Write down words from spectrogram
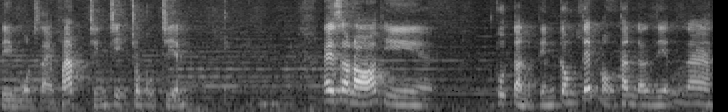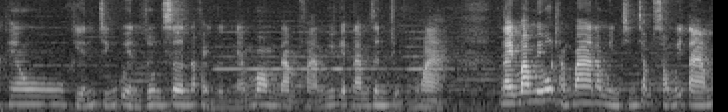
tìm một giải pháp chính trị cho cuộc chiến. Ngay sau đó thì cuộc tấn tiến công Tết Mậu Thân đã diễn ra theo khiến chính quyền Johnson đã phải ngừng ném bom đàm phán với Việt Nam Dân Chủ Cộng Hòa. Ngày 31 tháng 3 năm 1968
